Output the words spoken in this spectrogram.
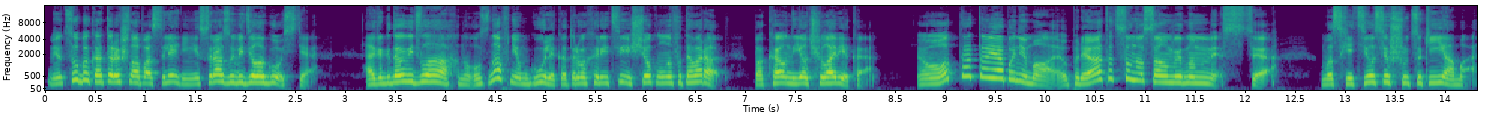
Мицуба, которая шла последней, не сразу увидела гостя. А когда увидела Ахну, узнав в нем Гуля, которого Харити щелкнул на фотоаппарат, пока он ел человека. «Вот это я понимаю, прятаться на самом видном месте!» Восхитился Шуцукияма.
